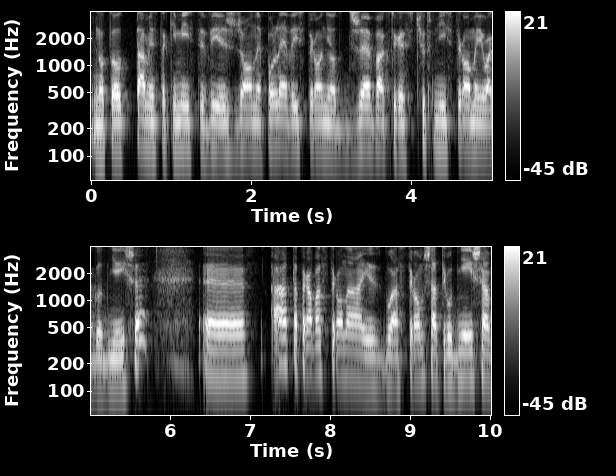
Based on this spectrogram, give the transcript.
no to tam jest takie miejsce wyjeżdżone po lewej stronie od drzewa, które jest ciut mniej strome i łagodniejsze. E, a ta prawa strona jest, była stromsza, trudniejsza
